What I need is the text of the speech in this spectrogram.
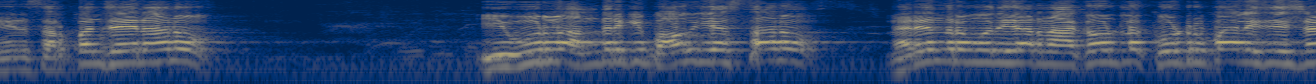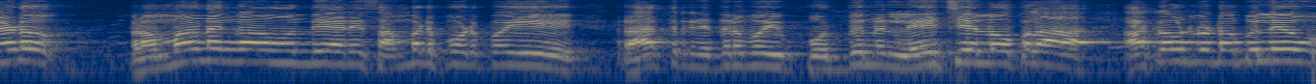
నేను సర్పంచ్ అయినాను. ఈ ఊర్లో అందరికీ బాగు చేస్తాను. నరేంద్ర మోదీ గారు నా అకౌంట్లో కోటి రూపాయలు వేసేసినాడు. బ్రహ్మాండంగా ఉంది అని సంబడి పడిపోయి రాత్రి నిద్రపోయి పొద్దున్న లేచే లోపల అకౌంట్లో డబ్బులు లేవు.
